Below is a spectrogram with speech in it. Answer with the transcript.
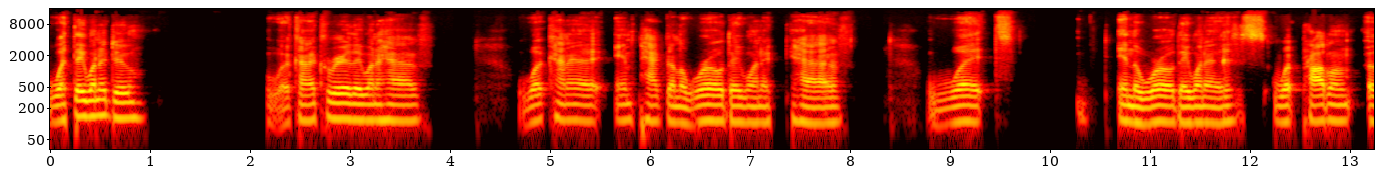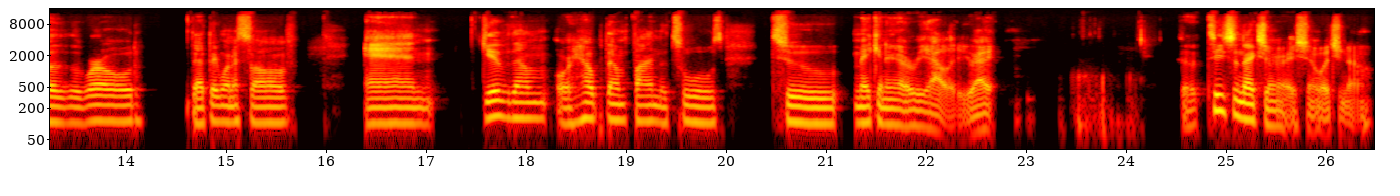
what they want to do, what kind of career they want to have, what kind of impact on the world they want to have, what in the world they want to, what problem of the world that they want to solve, and give them or help them find the tools to making it a reality, right? So teach the next generation what you know.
